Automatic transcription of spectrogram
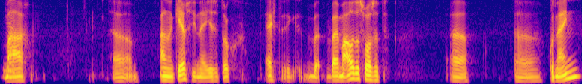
Maar ehm, aan een kerstdiner is het toch echt... ik- bij bij mijn ouders was het eh, eh, konijn.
